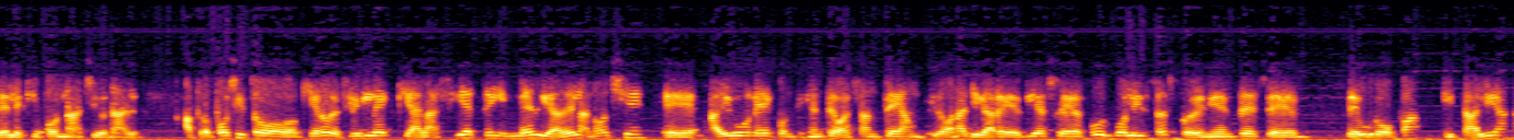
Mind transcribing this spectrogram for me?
del equipo nacional. A propósito, quiero decirle que a las siete y media de la noche eh, hay un eh, contingente bastante amplio. Van a llegar eh, 10 eh, futbolistas provenientes eh, de Europa, Italia,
